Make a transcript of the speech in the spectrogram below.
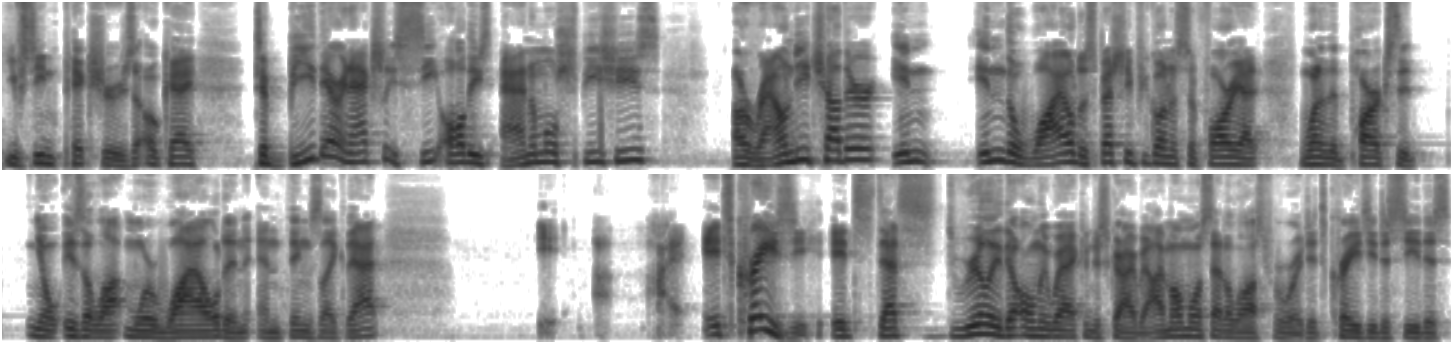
you've seen pictures. Okay, to be there and actually see all these animal species around each other in in the wild, especially if you go on a safari at one of the parks that you know is a lot more wild and and things like that it's crazy. It's that's really the only way I can describe it. I'm almost at a loss for words. It's crazy to see this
